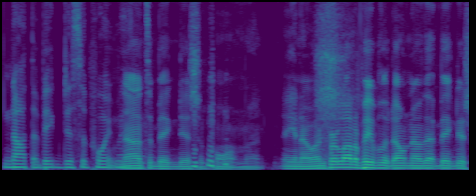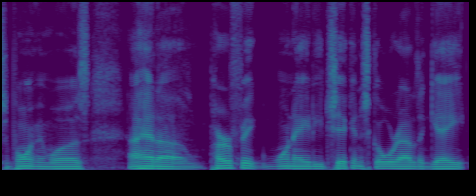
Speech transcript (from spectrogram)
Not the big disappointment. Not the big disappointment. you know, and for a lot of people that don't know, that big disappointment was I had a perfect 180 chicken score out of the gate,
